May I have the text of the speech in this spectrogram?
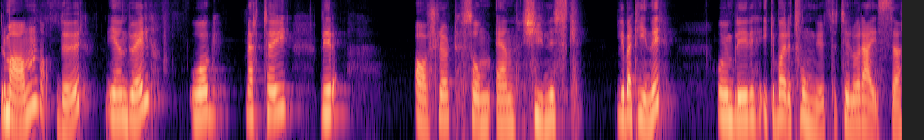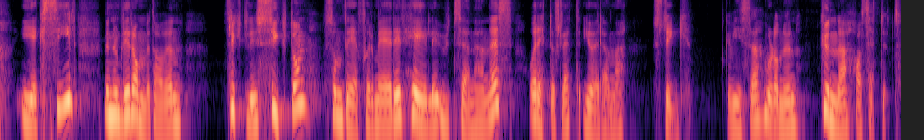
Romanen dør i en duell, og Mertøy blir avslørt som en kynisk libertiner. Og hun blir ikke bare tvunget til å reise i eksil, men hun blir rammet av en fryktelig sykdom som deformerer hele utseendet hennes og rett og slett gjør henne stygg. Jeg skal vise hvordan hun kunne ha sett ut.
